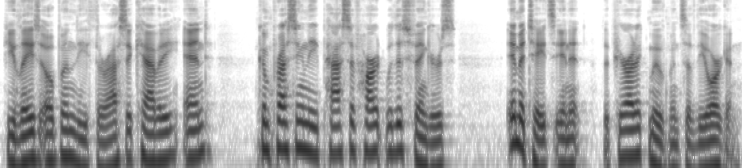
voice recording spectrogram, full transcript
He lays open the thoracic cavity and, compressing the passive heart with his fingers, imitates in it the periodic movements of the organ.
